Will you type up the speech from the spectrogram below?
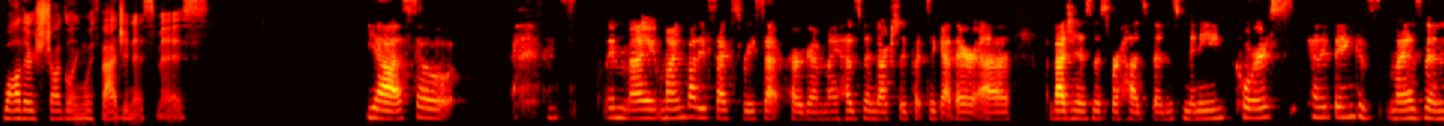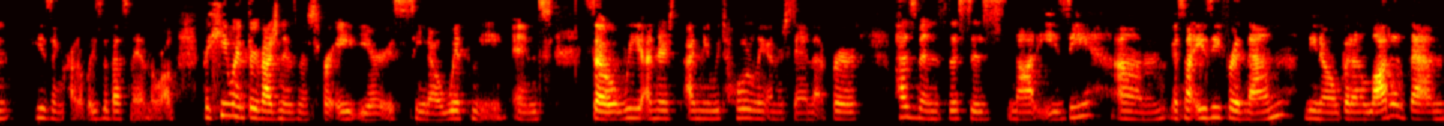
while they're struggling with vaginismus? Yeah, so in my mind body sex reset program, my husband actually put together a vaginismus for husbands mini course kind of thing because my husband he's incredible. He's the best man in the world. But he went through vaginismus for eight years, you know, with me. And so we under I mean, we totally understand that for husbands, this is not easy. Um, it's not easy for them, you know, but a lot of them,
